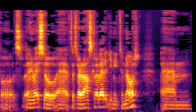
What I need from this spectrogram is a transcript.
But anyway so uh, if they start asking about it you need to know it. Um,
